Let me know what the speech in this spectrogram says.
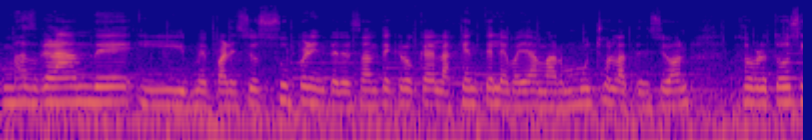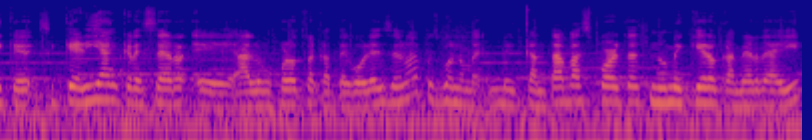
más grande y me pareció súper interesante. Creo que a la gente le va a llamar mucho la atención, sobre todo si, que, si querían crecer eh, a lo mejor otra categoría. Dicen, no, pues bueno, me, me encantaba Sportage, no me quiero cambiar de ahí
